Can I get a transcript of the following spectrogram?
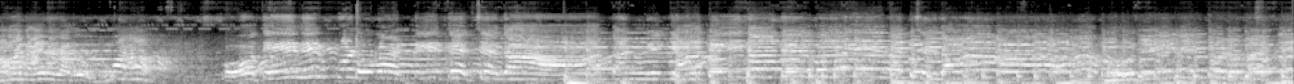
నాయన గారు కోతినిప్పుడు వట్టి తెచ్చదా? తండ్రి ఖ్యాతిగా నిలబడి వచ్చదా? కోతినిప్పుడు వట్టి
